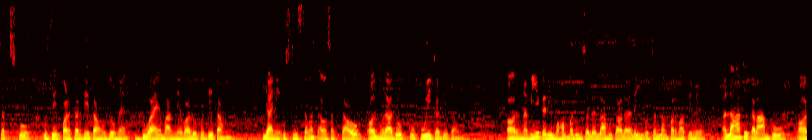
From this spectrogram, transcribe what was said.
شخص کو اسے پڑھ کر دیتا ہوں جو میں دعائیں مانگنے والوں کو دیتا ہوں یعنی اس کی سمست آوشکتاؤں اور مرادوں کو پوری کر دیتا ہوں۔ اور نبی کریم محمد صلی اللہ تعالیٰ علیہ وسلم فرماتے ہیں، اللہ کے کلام کو اور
